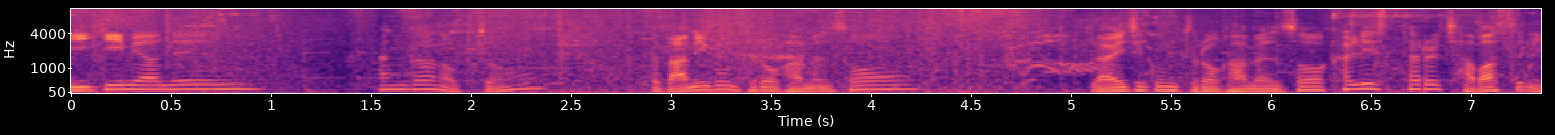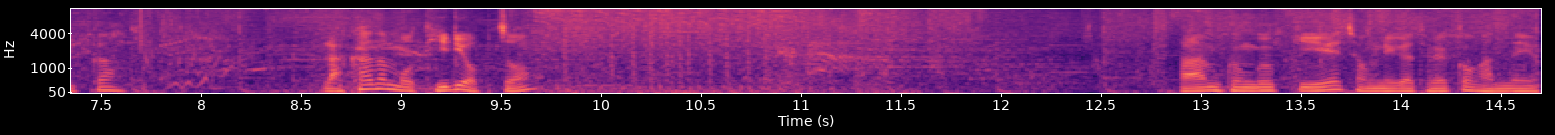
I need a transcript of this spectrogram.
이기면은 상관없죠. 자, 남이궁 들어가면서 라이즈궁 들어가면서 칼리스타를 잡았으니까 라카는 뭐 딜이 없죠. 다음 궁극기에 정리가 될 것 같네요.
